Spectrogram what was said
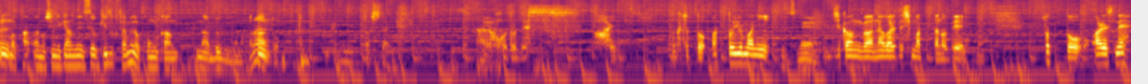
うんまあ、かあの心理的安全性を築くための根幹な部分なのかなというふうに思った次第です。なるほどです。はい。なんかちょっとあっという間に。時間が流れてしまったので、ちょっとあれですね、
